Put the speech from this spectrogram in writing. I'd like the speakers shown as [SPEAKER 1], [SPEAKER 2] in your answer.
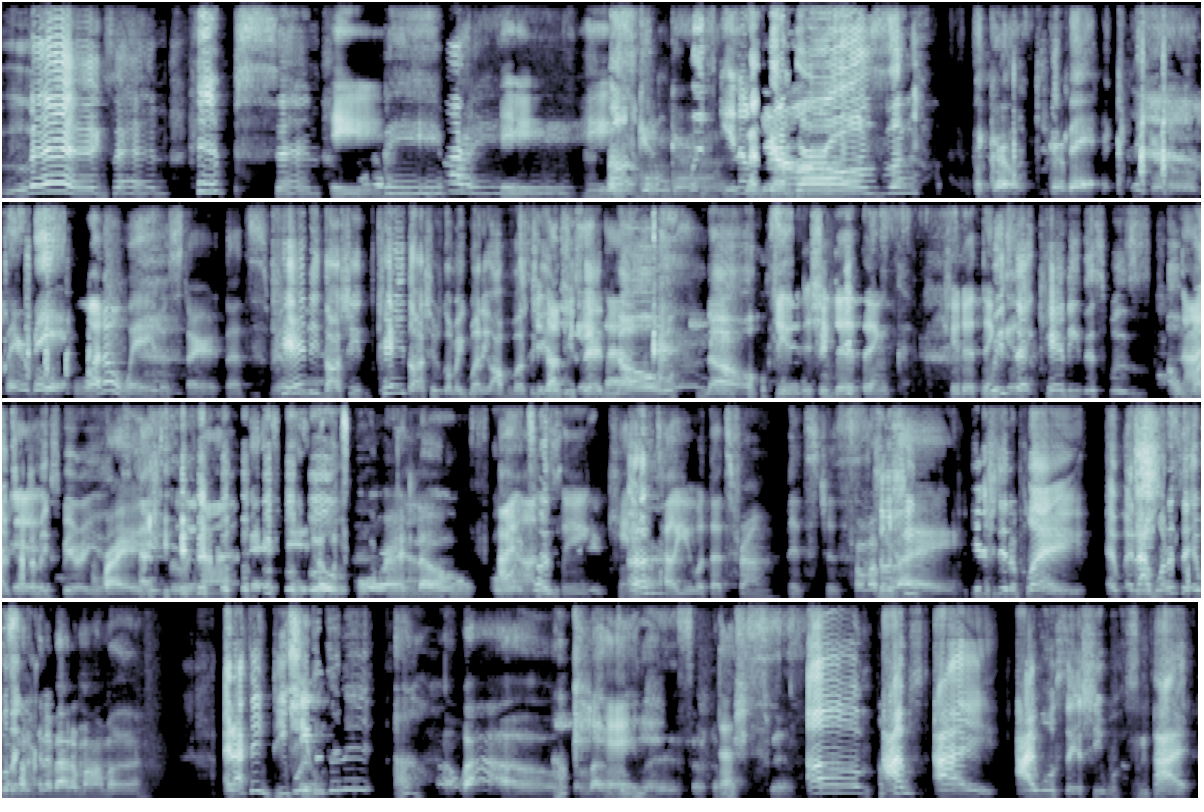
[SPEAKER 1] legs and hips and
[SPEAKER 2] Hey,
[SPEAKER 3] Body, body.
[SPEAKER 2] hey.
[SPEAKER 3] Let's
[SPEAKER 1] Uh,
[SPEAKER 3] get them, girls.
[SPEAKER 2] Let's get 'em,
[SPEAKER 1] let's get them,
[SPEAKER 2] girls.
[SPEAKER 1] girls.
[SPEAKER 3] The girls, they're back. The girls, they're back.
[SPEAKER 2] What a way to start. That's really
[SPEAKER 1] Candy
[SPEAKER 2] nice.
[SPEAKER 1] thought she Candy thought she was gonna make money off of us
[SPEAKER 2] She
[SPEAKER 1] again. We
[SPEAKER 2] she
[SPEAKER 1] said
[SPEAKER 2] that.
[SPEAKER 1] no, no.
[SPEAKER 2] She she did think she did think
[SPEAKER 1] we
[SPEAKER 2] it.
[SPEAKER 1] said Candy, this was a
[SPEAKER 2] Not
[SPEAKER 1] one time
[SPEAKER 2] it.
[SPEAKER 1] experience.
[SPEAKER 3] Right.
[SPEAKER 2] Absolutely not.
[SPEAKER 3] That's it. No tour,
[SPEAKER 2] No.
[SPEAKER 3] no full
[SPEAKER 2] I honestly can't
[SPEAKER 1] Uh,
[SPEAKER 2] tell you what that's from. It's just
[SPEAKER 3] From a
[SPEAKER 1] So she-
[SPEAKER 3] play.
[SPEAKER 1] Yeah, she did a play, and, and I want to say it was like,
[SPEAKER 3] something about a mama.
[SPEAKER 1] and I think Deep
[SPEAKER 2] She-
[SPEAKER 1] Woods is in it.
[SPEAKER 2] oh
[SPEAKER 3] Oh wow. Love
[SPEAKER 2] Okay.
[SPEAKER 3] Divas. So
[SPEAKER 2] That's-
[SPEAKER 3] she's with.
[SPEAKER 1] Um, I'm I I will say she was not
